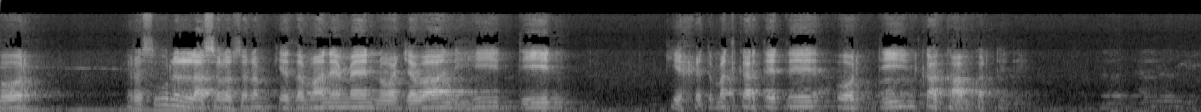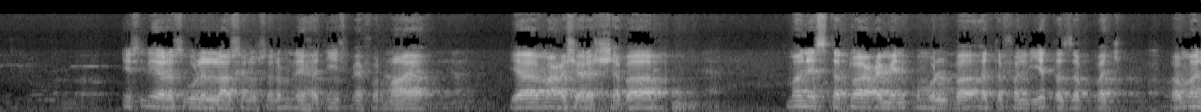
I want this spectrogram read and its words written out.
اور رسول اللہ صلی اللہ علیہ وسلم کے زمانے میں نوجوان ہی دین کی خدمت کرتے تھے اور دین کا کام کرتے تھے۔ اس لیے رسول اللہ صلی اللہ علیہ وسلم نے حدیث میں فرمایا، یا معشر الشباب، من استطاع منكم الباءة فليتزوج ومن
